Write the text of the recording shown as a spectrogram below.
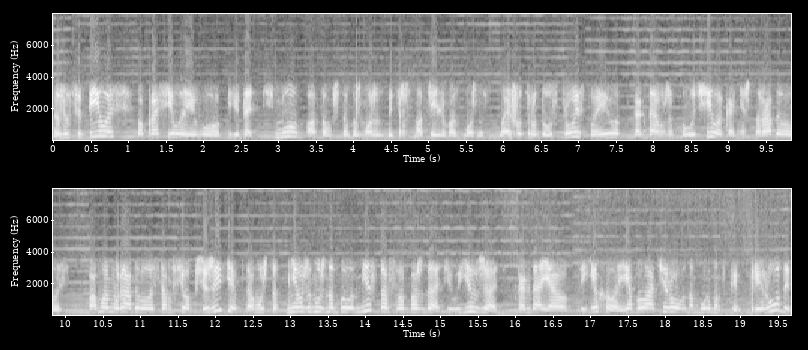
зацепилась, попросила его передать письмо о том, чтобы, может быть, рассмотрели возможность моего трудоустройства. И вот, когда уже получила, конечно, радовалась по-моему, радовалось там все общежитие, потому что мне уже нужно было место освобождать и уезжать. Когда я приехала, я была очарована мурманской природой,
